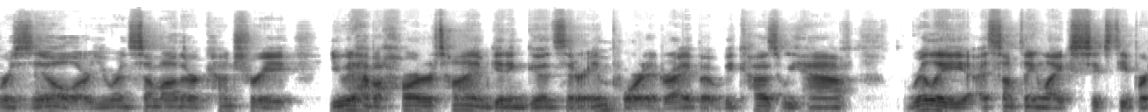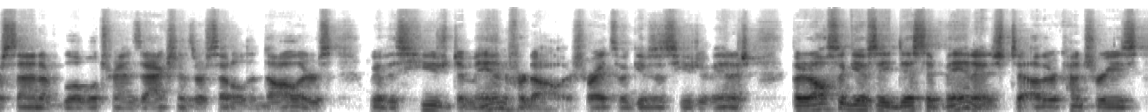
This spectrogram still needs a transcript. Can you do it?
Brazil or you were in some other country, you would have a harder time getting goods that are imported, right? But because we have really uh, something like 60% of global transactions are settled in dollars we have this huge demand for dollars right so it gives us a huge advantage but it also gives a disadvantage to other countries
